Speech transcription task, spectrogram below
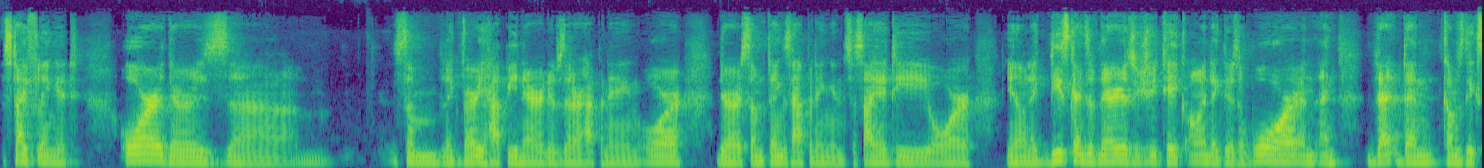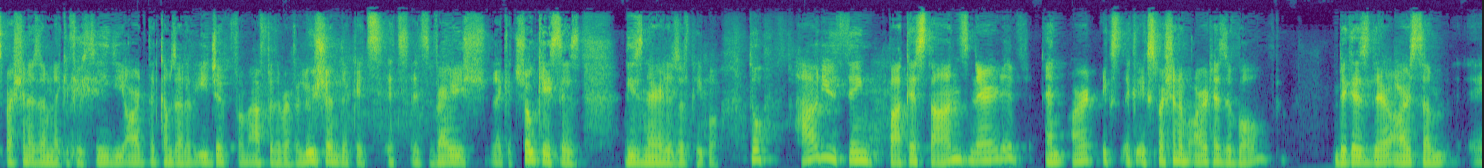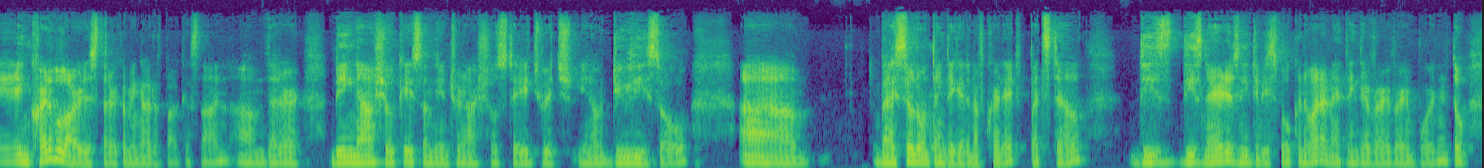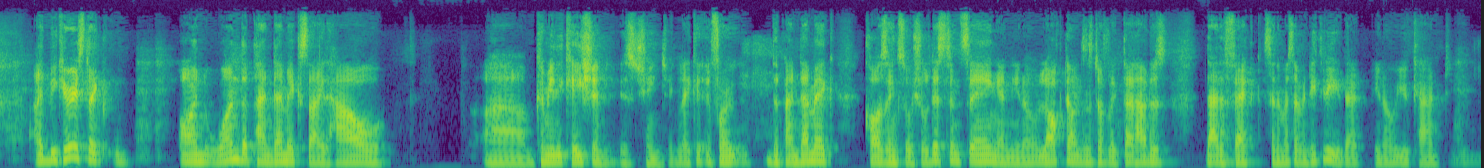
stifling it or there is um, some like very happy narratives that are happening or there are some things happening in society or you know like these kinds of narratives usually take on like there's a war and and that then comes the expressionism. Like if you see the art that comes out of egypt from after the revolution like it's it's it's very sh- like it showcases these narratives of people. So how do you think pakistan's narrative and art ex- expression of art has evolved? Because there are some incredible artists that are coming out of Pakistan um, that are being now showcased on the international stage, which you know duly so. Um, but I still don't think they get enough credit. But still, these these narratives need to be spoken about, and I think they're very very important. So, I'd be curious, like on one the pandemic side, how um, communication is changing like for the pandemic causing social distancing and you know lockdowns and stuff like that how does that affect cinema 73 that you know you can't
